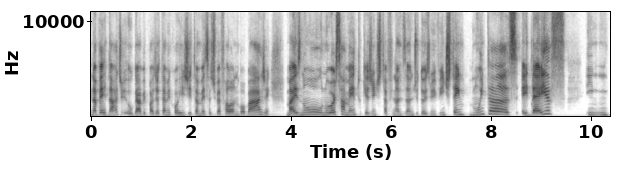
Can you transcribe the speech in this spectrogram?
na verdade, o Gabi pode até me corrigir também se eu estiver falando bobagem, mas no, no orçamento que a gente está finalizando de 2020, tem muitas ideias em,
